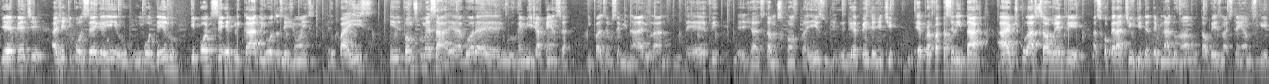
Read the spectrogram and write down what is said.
De repente, a gente consegue aí um modelo que pode ser replicado em outras regiões do país e vamos começar. É, agora, é, o Remy já pensa em fazer um seminário lá no, no DF, eh, já estamos prontos para isso. De, de, repente, a gente, é, para facilitar a articulação entre as cooperativas de determinado ramo, talvez nós tenhamos que,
